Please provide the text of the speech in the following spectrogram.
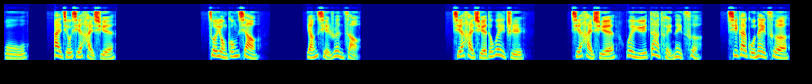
五、艾灸血海穴，作用功效：养血润燥。血海穴的位置，血海穴位于大腿内侧，膝盖骨内侧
